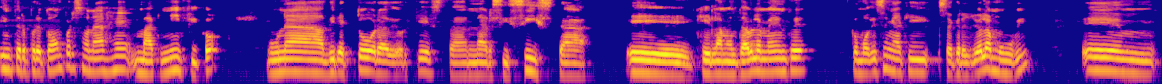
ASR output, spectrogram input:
interpretó un personaje magnífico, una directora de orquesta narcisista, eh, que lamentablemente, como dicen aquí, se creyó la movie, Em,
